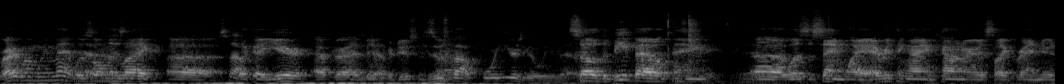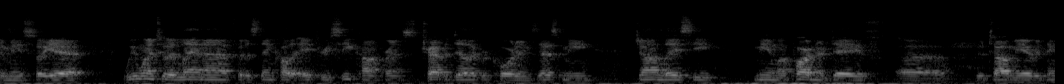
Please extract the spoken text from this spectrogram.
Right when we met was Yeah, only that's like uh, about- like a year after I had been Yeah, producing. Because it was about four years ago we met. So the beat battle thing Yeah. uh, was the same way. Everything I encounter is like brand new to me. So yeah, we went to Atlanta for this thing called the A3C conference, Trapadelic Recordings. That's me, John Lacy, me and my partner Dave, uh, who taught me everything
